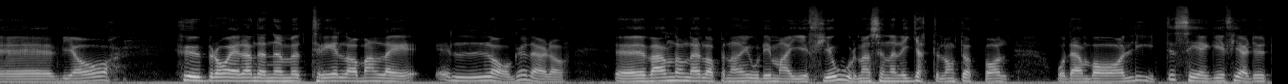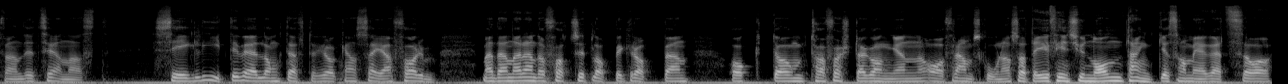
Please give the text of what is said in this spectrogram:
Eh, ja. Hur bra är den där nummer tre Laban Lager där då? Eh, vann de där loppen han gjorde i maj i fjol men sen är det jättelångt uppehåll. Och den var lite seg i fjärde utvändigt senast. Seg lite väl långt efter jag kan säga form. Men den har ändå fått sitt lopp i kroppen. Och de tar första gången av framskorna. Så att det finns ju någon tanke som är rätt så,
